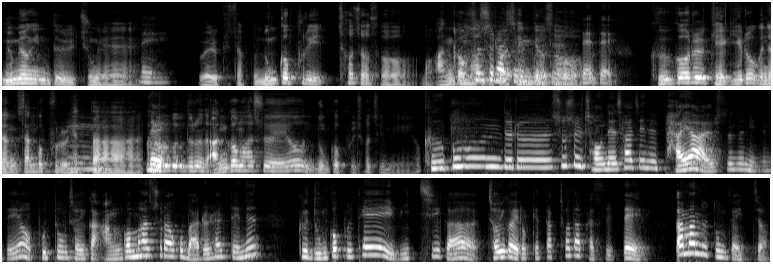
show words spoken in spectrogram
유명인들 중에 네. 왜 이렇게 자꾸 눈꺼풀이 처져서 뭐 안검하수가 생겨서. 네, 네. 그거를 계기로 그냥 쌍꺼풀을 음. 했다. 네. 그런 분들은 안검하수예요, 눈꺼풀 처짐이에요? 그 부분들은 수술 전에 사진을 봐야 알 수는 있는데요. 보통 저희가 안검하수라고 말을 할 때는 그 눈꺼풀 태의 위치가 저희가 이렇게 딱 쳐다봤을 때 까만 눈동자 있죠.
